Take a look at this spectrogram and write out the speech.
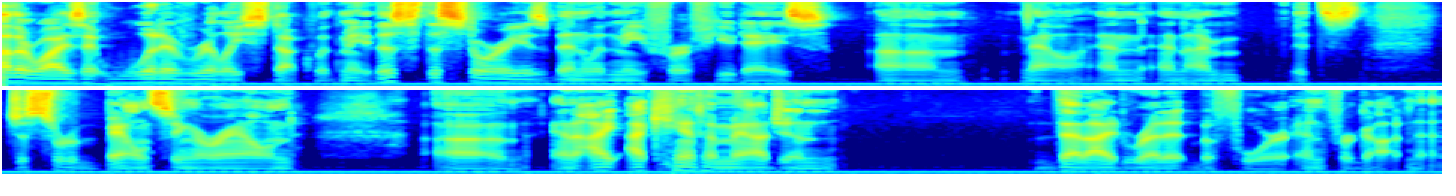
otherwise it would have really stuck with me. This this story has been with me for a few days um, now, and and I'm it's just sort of bouncing around, uh, and I I can't imagine that I'd read it before and forgotten it.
